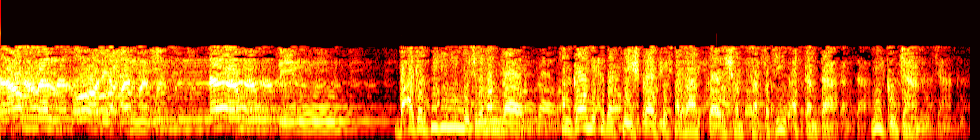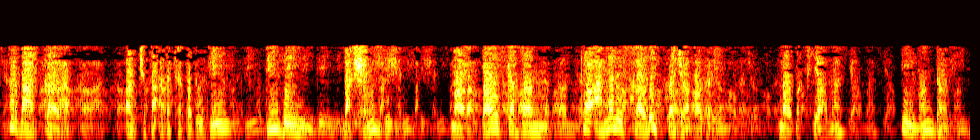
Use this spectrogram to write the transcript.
نعمل صالحا إنا موقنون. و اگر ببینی مجرمان را هنگامی که در پیشگاه پروردگارشان سربزیر افکنده می‌گویند پروردگار آنچه وعده کرده بودی دیدی و شنیدی ما را بازگردان تا عمل صالح به جا آوریم. ما به قیامت ایمان داریم.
